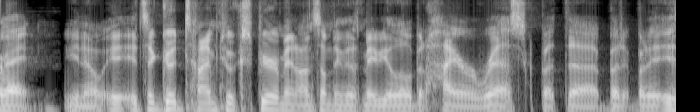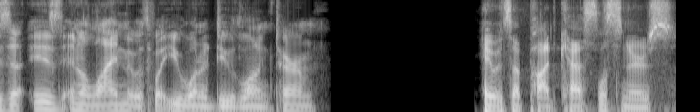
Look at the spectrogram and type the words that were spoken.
right. You know it, it's a good time to experiment on something that's maybe a little bit higher risk but uh, but but it is a, is in alignment with what you want to do long term. Hey what's up podcast listeners?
